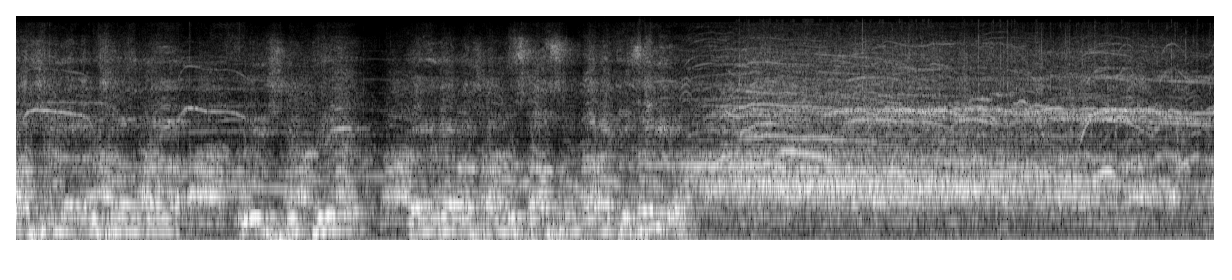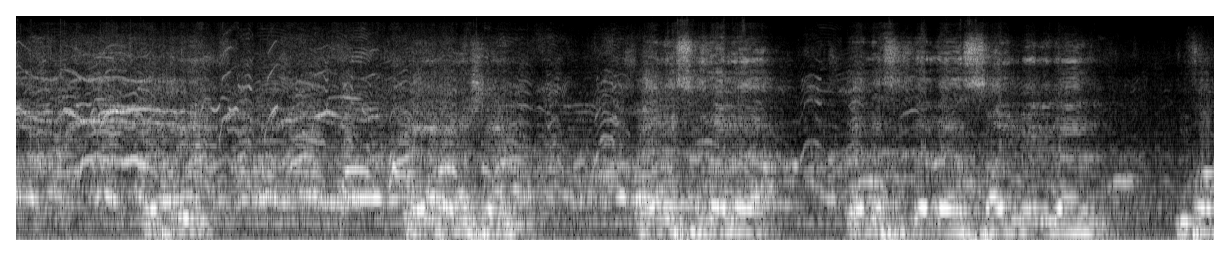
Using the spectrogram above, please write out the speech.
Yaşlı'yla Müşalan'da bu iş bitti. Belediye Başkanımız Kasım Karaköz'e diyor. Ve tabii değerli kardeşlerim, ben de sizlerle, ben de sizlerle Sayın Veli'den, Tufan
